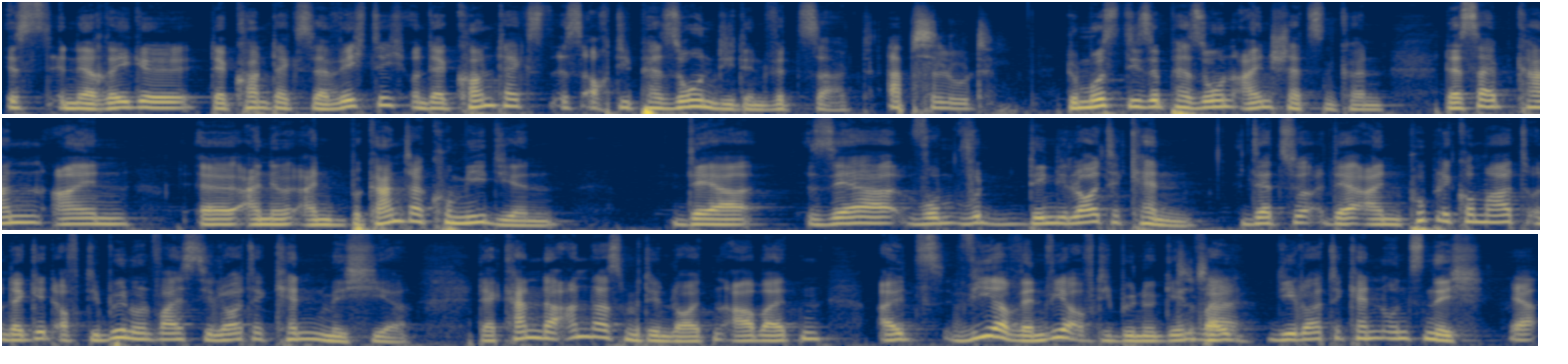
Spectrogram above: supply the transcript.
ist in der Regel der Kontext sehr wichtig und der Kontext ist auch die Person, die den Witz sagt. absolut. Du musst diese Person einschätzen können. Deshalb kann ein, äh, eine, ein bekannter Comedian, der sehr, wo, wo, den die Leute kennen, der, zu, der ein Publikum hat und der geht auf die Bühne und weiß, die Leute kennen mich hier. Der kann da anders mit den Leuten arbeiten, als wir, wenn wir auf die Bühne gehen, Total. weil die Leute kennen uns nicht. Ja.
